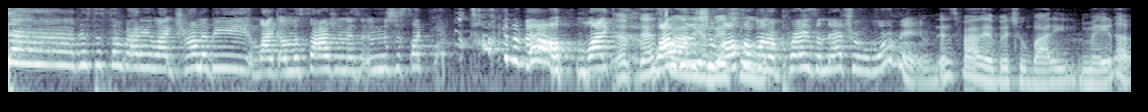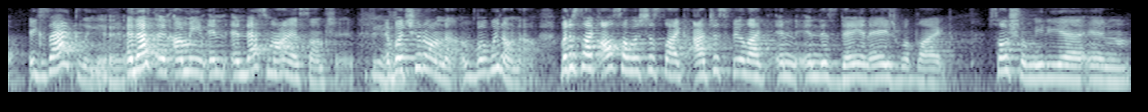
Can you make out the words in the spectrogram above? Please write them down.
ah, this is somebody like trying to be like a misogynist, and it's just like, what are you talking about? Like, Uh, why wouldn't you also want to praise a natural woman? That's probably a bitch who body made up. Exactly, Yeah. and that's and I mean, and, and that's my assumption. Yeah. But you don't know, but we don't know. But it's like also, it's just like I just feel like in in this day and age with like social media and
